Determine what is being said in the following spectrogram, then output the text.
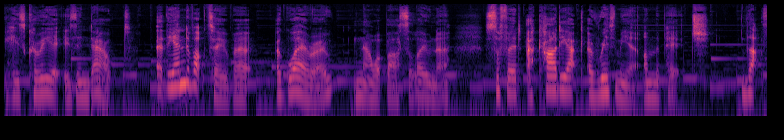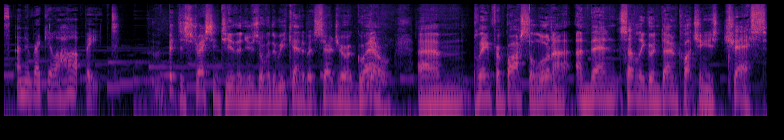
his career is in doubt. At the end of October, Aguero, now at Barcelona, suffered a cardiac arrhythmia on the pitch. That's an irregular heartbeat. A bit distressing to hear the news over the weekend about Sergio Aguero um, playing for Barcelona and then suddenly going down clutching his chest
